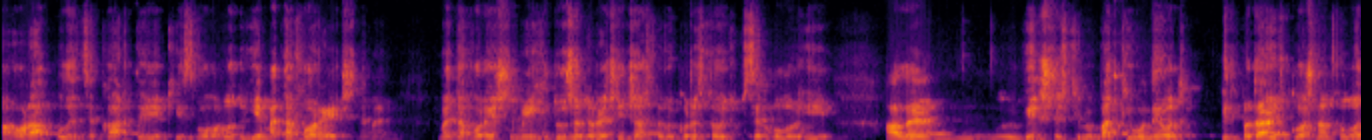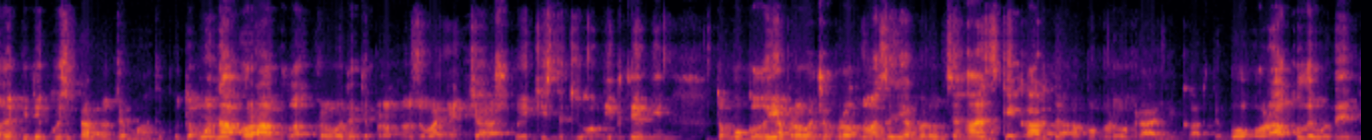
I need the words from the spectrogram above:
оракули це карти, які свого роду є метафоричними. Метафоричними їх дуже, до речі, часто використовують в психології. Але в більшості випадків вони от підпадають кожна колода під якусь певну тематику. Тому на оракулах проводити прогнозування тяжко, якісь такі об'єктивні. Тому, коли я проводжу прогнози, я беру циганські карти або беру гральні карти, бо оракули вони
